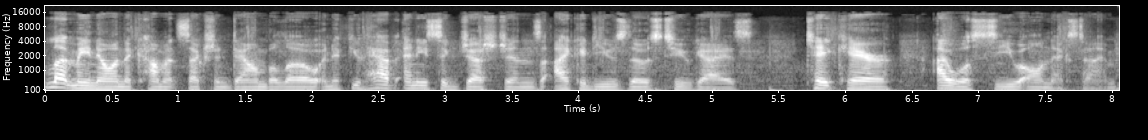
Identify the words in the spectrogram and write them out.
let me know in the comment section down below. And if you have any suggestions, I could use those too, guys. Take care. I will see you all next time.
